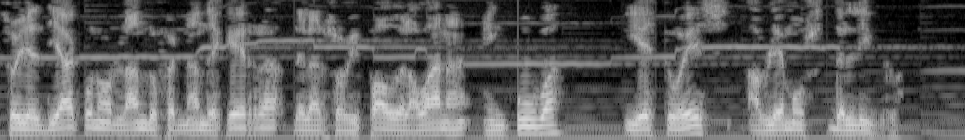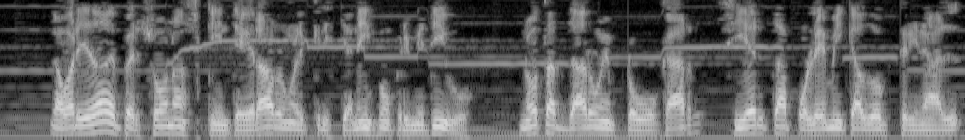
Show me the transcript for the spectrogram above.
Soy el diácono Orlando Fernández Guerra del Arzobispado de La Habana, en Cuba, y esto es Hablemos del libro. La variedad de personas que integraron el cristianismo primitivo no tardaron en provocar cierta polémica doctrinal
